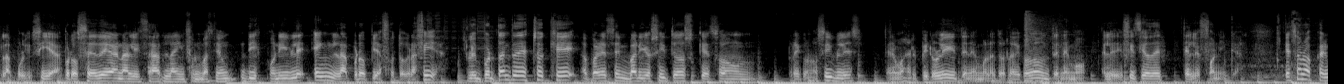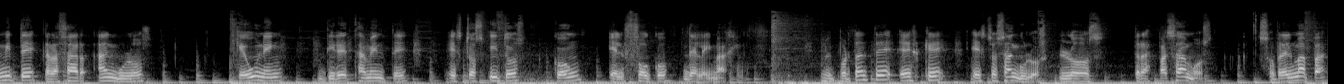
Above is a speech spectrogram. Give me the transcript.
La policía procede a analizar la información disponible en la propia fotografía. Lo importante de esto es que aparecen varios hitos que son reconocibles. Tenemos el Pirulí, tenemos la Torre de Colón, tenemos el edificio de Telefónica. Esto nos permite trazar ángulos que unen directamente estos hitos con el foco de la imagen. Lo importante es que estos ángulos los traspasamos sobre el mapa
